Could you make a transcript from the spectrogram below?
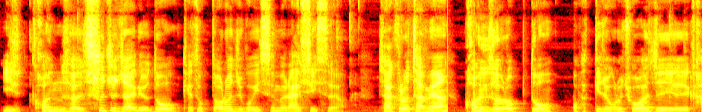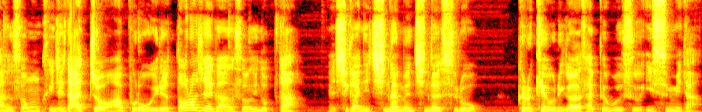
이 건설 수주 자료도 계속 떨어지고 있음을 알 수 있어요. 자, 그렇다면 건설업도 획기적으로 좋아질 가능성은 굉장히 낮죠. 앞으로 오히려 떨어질 가능성이 높다. 시간이 지나면 지날수록 그렇게 우리가 살펴볼 수 있습니다.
